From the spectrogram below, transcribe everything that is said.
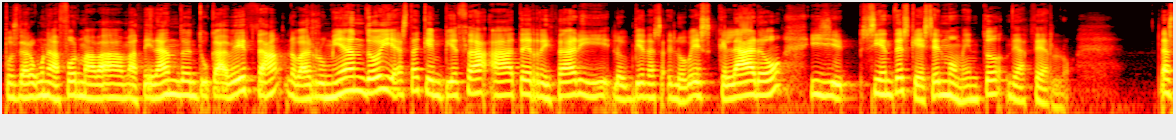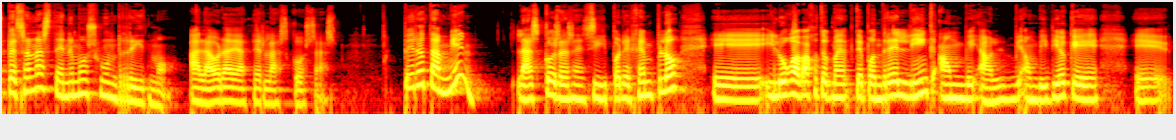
pues de alguna forma va macerando en tu cabeza, lo vas rumiando y hasta que empieza a aterrizar y lo empiezas, lo ves claro y sientes que es el momento de hacerlo. Las personas tenemos un ritmo a la hora de hacer las cosas, pero también las cosas en sí. Por ejemplo, eh, y luego abajo te, pondré el link a un, a un vídeo que... Eh,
